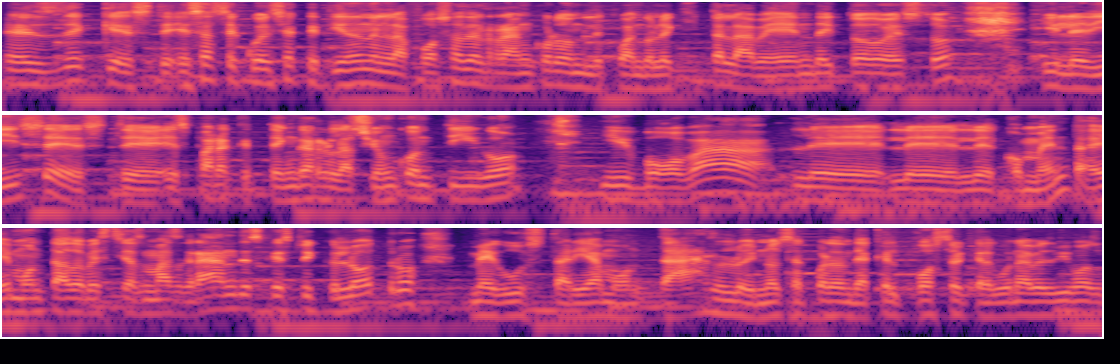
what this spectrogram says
es de que este, esa secuencia que tienen en la fosa del Rancor, donde cuando le quita la venda y todo esto, y le dice, este, es para que tenga relación contigo. Y Boba le, le, le comenta, he montado bestias más grandes que esto y que el otro, me gustaría montarlo. Y no se acuerdan de aquel póster que alguna vez vimos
